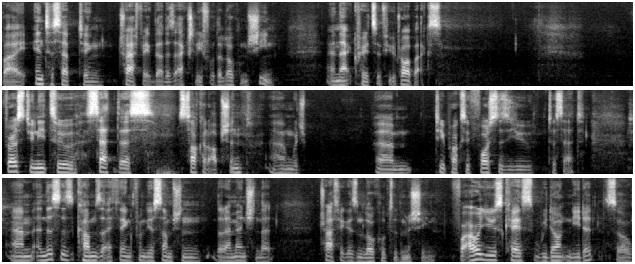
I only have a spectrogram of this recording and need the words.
by intercepting traffic that is actually for the local machine. And that creates a few drawbacks. First, you need to set this socket option, um, which um, tproxy forces you to set. Um, and this is, comes, I think, from the assumption that I mentioned that traffic isn't local to the machine. For our use case, we don't need it. So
